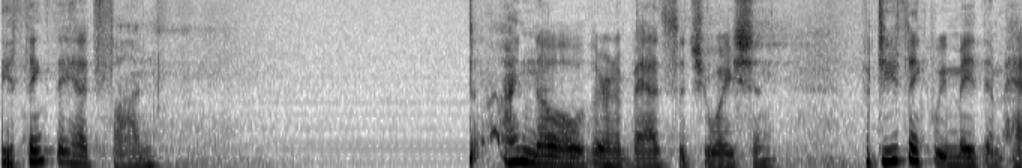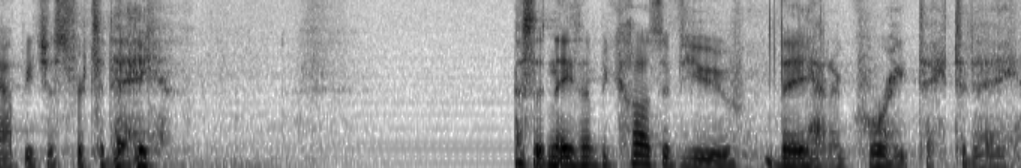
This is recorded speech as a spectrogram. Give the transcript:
you think they had fun? I know they're in a bad situation, but do you think we made them happy just for today? I said, Nathan, because of you, they had a great day today.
